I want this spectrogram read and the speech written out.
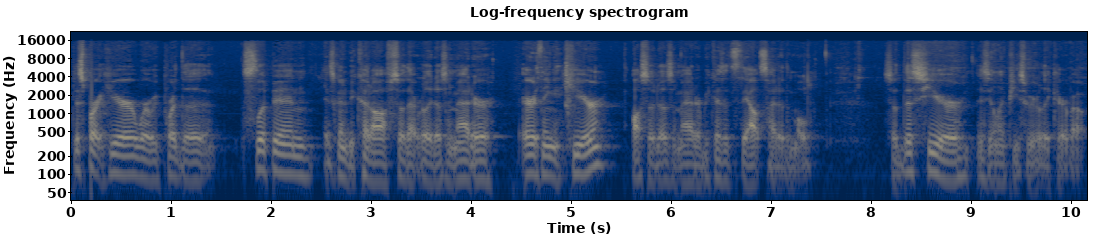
This part here, where we poured the slip in, is going to be cut off, so that really doesn't matter. Everything here also doesn't matter because it's the outside of the mold. So this here is the only piece we really care about.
